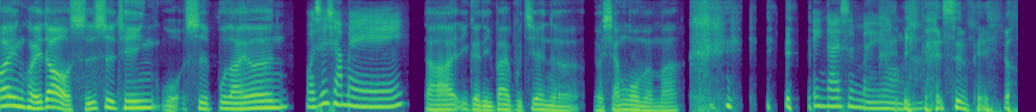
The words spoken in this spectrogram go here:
欢迎回到时事听，我是布莱恩。我是小美，大家一个礼拜不见了，有想我们吗？应该是没有。应该是没有。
